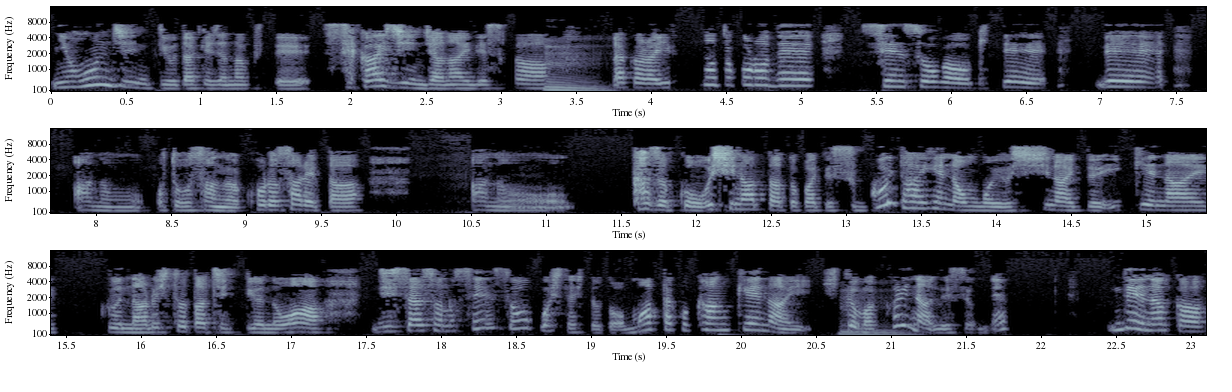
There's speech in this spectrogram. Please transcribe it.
日本人っていうだけじゃなくて、世界人じゃないですか。うん、だから、いろんなところで戦争が起きて、で、あの、お父さんが殺された、あの、家族を失ったとかってすっごい大変な思いをしないといけなくなる人たちっていうのは、実際その戦争を起こした人と全く関係ない人ばっかりなんですよね。うん、で、なんか、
